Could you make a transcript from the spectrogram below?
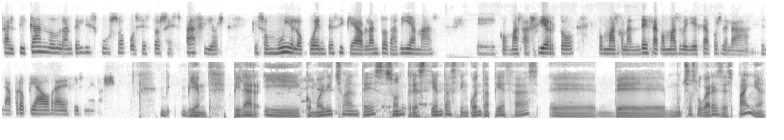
salpicando durante el discurso pues estos espacios que son muy elocuentes y que hablan todavía más eh, con más acierto, con más grandeza, con más belleza pues de la, de la propia obra de Cisneros. Bien, Pilar, y como he dicho antes, son 350 piezas eh, de muchos lugares de España.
